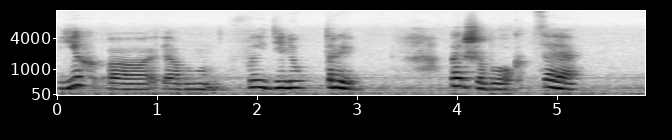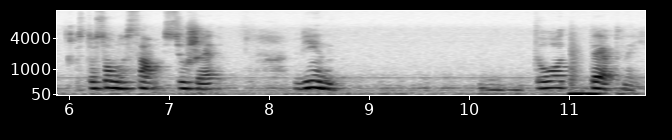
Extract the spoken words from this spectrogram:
Їх е, ем, виділю три. Перший блок це стосовно сам сюжет. Він дотепний,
